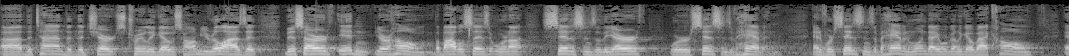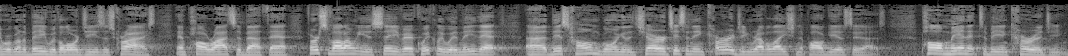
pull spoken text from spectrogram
uh, the time that the church truly goes home. You realize that this earth isn't your home. The Bible says that we're not citizens of the earth, we're citizens of heaven. And if we're citizens of heaven, one day we're going to go back home and we're going to be with the Lord Jesus Christ. And Paul writes about that. First of all, I want you to see very quickly with me that uh, this homegoing of the church, it's an encouraging revelation that Paul gives to us. Paul meant it to be encouraging.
